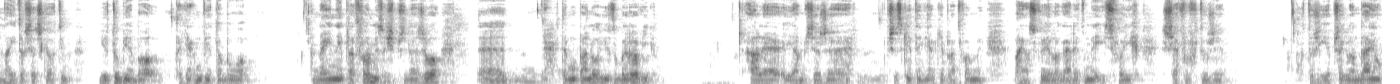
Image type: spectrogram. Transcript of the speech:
no i troszeczkę o tym YouTubie, bo tak jak mówię, to było na innej platformie, co się przydarzyło e, temu panu YouTuberowi, ale ja myślę, że wszystkie te wielkie platformy mają swoje logarytmy i swoich szefów, którzy, którzy je przeglądają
